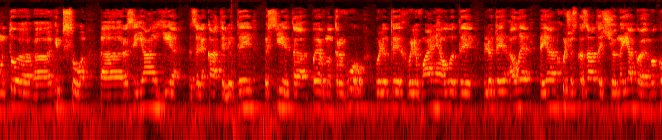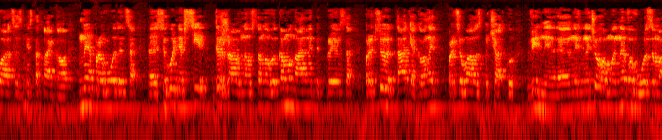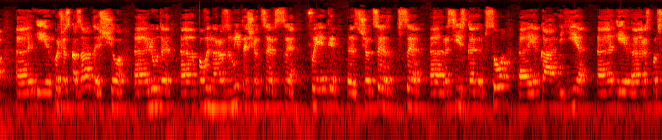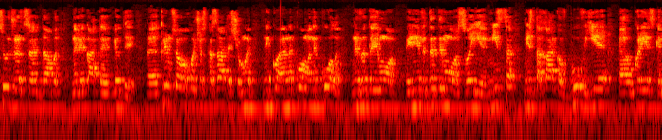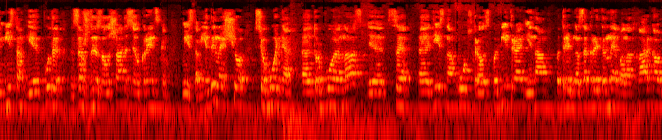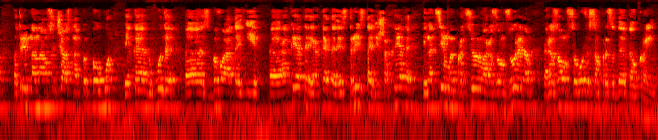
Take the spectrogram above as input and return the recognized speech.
метою е, ІПСО е, росіян є залякати людей, посіяти певну тривогу у людей, хвилювання у людей, людей. Але я хочу сказати, що ніякої евакуації з міста Харкова не проводиться. Е, Сьогодні всі державні установи, комунальні підприємства працюють так, як вони працювали з початку війни. Е, Нічого ми не вивозимо. Е, І хочу сказати, що е, люди повинні розуміти, що це все фейки, що це все е, російська ПСО, яка є і розповсюджується, даби налякати людей. Крім цього, хочу сказати, що ми ніко- нікому ніколи не видаємо і не віддадимо своє місце. Місто Харків був, є е, українським містом і буде завжди залишатися українським містом. Єдине, що сьогодні е, турбує нас, е, це дійсно обстріли з повітря, і нам потрібно закрити небо над Харковом. Потрібно нам сучасне ППО, яке буде збивати і ракети, і ракети С-300, і шахеди. І над цим ми працюємо разом з урядом, разом з офісом президента України.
